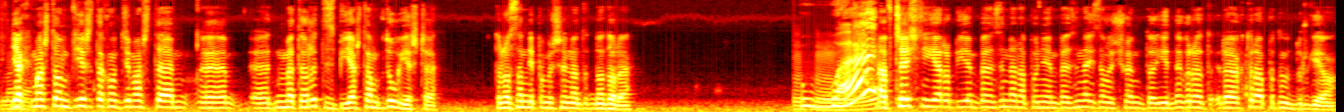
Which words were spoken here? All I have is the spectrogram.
No Jak nie. masz tą wieżę taką, gdzie masz te e, e, meteoryty zbijasz, tam w dół jeszcze. To na ostatnie pomieszczenie na, na dole. Mhm. What? A wcześniej ja robiłem benzynę, napełniłem benzynę i zanosiłem do jednego re- reaktora, a potem do drugiego.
